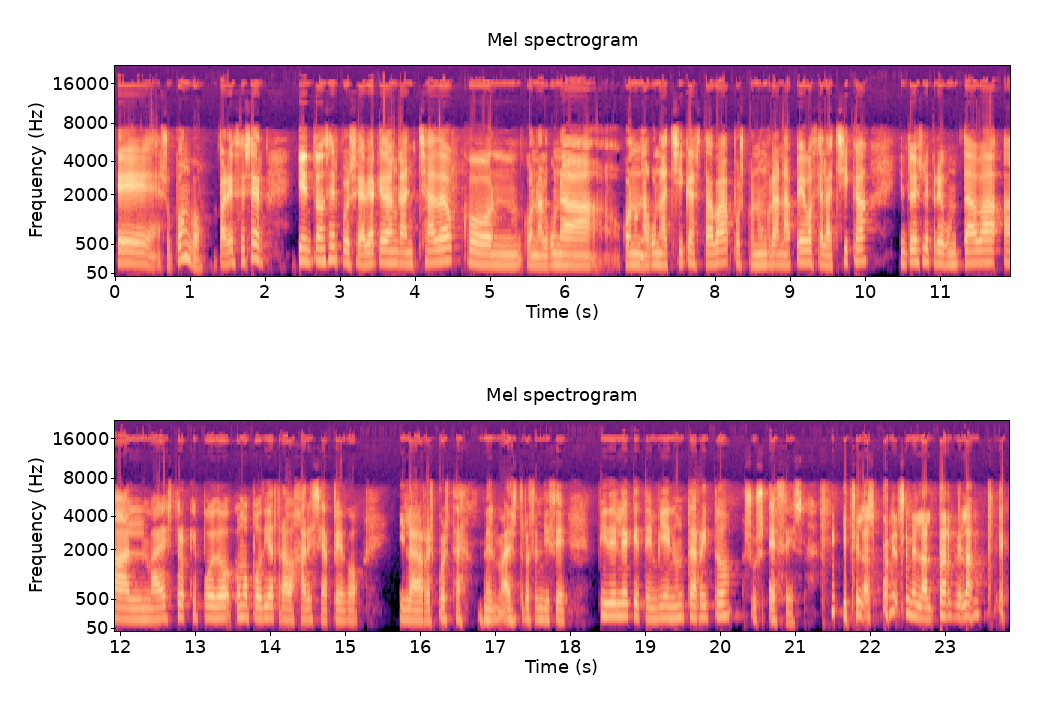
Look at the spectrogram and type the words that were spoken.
eh, supongo, parece ser. Y entonces, pues se había quedado enganchado con, con alguna, con alguna chica, estaba pues con un gran apego hacia la chica. Entonces le preguntaba al maestro qué puedo, cómo podía trabajar ese apego. Y la respuesta del maestro Zen dice, pídele que te envíe en un tarrito sus heces y te las pones en el altar delante.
